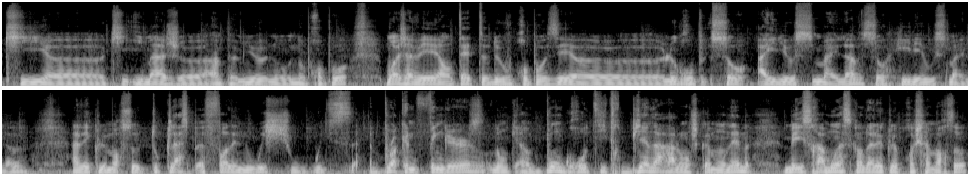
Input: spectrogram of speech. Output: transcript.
qui, euh, qui image euh, un peu mieux nos, propos. Moi, j'avais en tête de vous proposer euh, le groupe So Hideous My Love, So Hideous My Love, avec le morceau To Clasp a Fallen Wish with Broken Fingers, donc un bon gros titre bien à rallonge comme on aime, mais il sera moins scandaleux que le prochain morceau.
